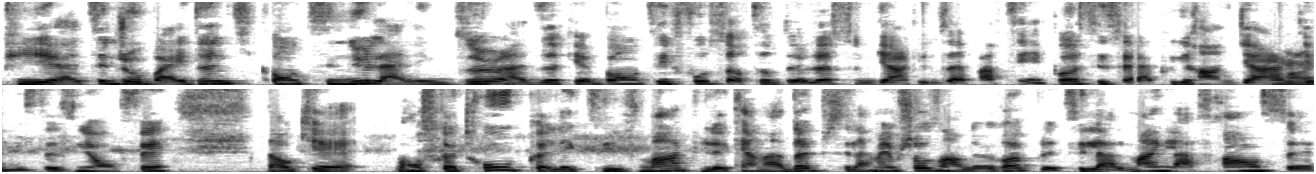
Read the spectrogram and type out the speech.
Puis, euh, tu sais, Joe Biden qui continue la ligne dure à dire que bon, tu sais, il faut sortir de là, c'est une guerre qui nous appartient pas, c'est la plus grande guerre que les États-Unis ont fait. Donc, euh, on se retrouve collectivement, puis le Canada, puis c'est la même chose en Europe, tu sais, l'Allemagne, la France euh,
